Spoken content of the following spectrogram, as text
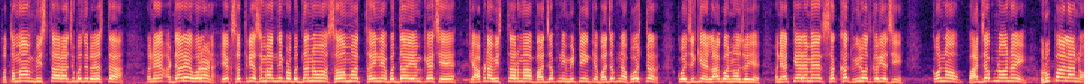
તો તમામ વિસ્તાર આજુબાજુના રસ્તા અને અઢારે વરણ એક ક્ષત્રિય સમાજ નહીં, પણ બધાનો સહમત થઈને બધા એમ કહે છે કે આપણા વિસ્તારમાં ભાજપની મિટિંગ કે ભાજપના પોસ્ટર કોઈ જગ્યાએ લાગવા ન જોઈએ. અને અત્યારે અમે સખત વિરોધ કરીએ છીએ. કોનો? ભાજપનો નહીં, રૂપાલાનો.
